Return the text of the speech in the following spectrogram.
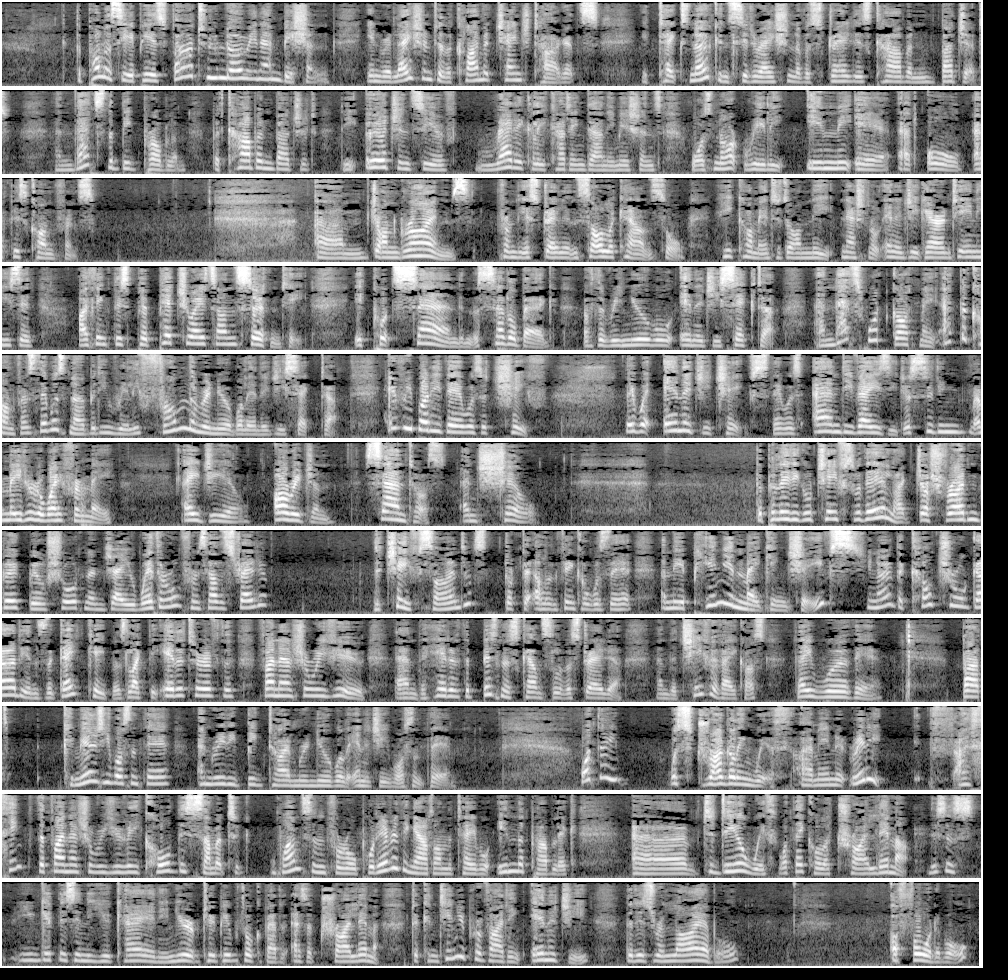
the policy appears far too low in ambition in relation to the climate change targets. It takes no consideration of Australia's carbon budget. And that's the big problem. The carbon budget, the urgency of radically cutting down emissions was not really in the air at all at this conference. Um, John Grimes from the Australian Solar Council, he commented on the National Energy Guarantee and he said, I think this perpetuates uncertainty. It puts sand in the saddlebag of the renewable energy sector. And that's what got me. At the conference, there was nobody really from the renewable energy sector. Everybody there was a chief. There were energy chiefs. There was Andy Vesey just sitting a metre away from me. AGL, Origin, Santos, and Shell. The political chiefs were there, like Josh Frydenberg, Bill Shorten, and Jay Weatherill from South Australia. The chief scientist, Dr. Alan Finkel, was there, and the opinion making chiefs, you know, the cultural guardians, the gatekeepers, like the editor of the Financial Review and the head of the Business Council of Australia and the chief of ACOSS, they were there. But community wasn't there, and really big time renewable energy wasn't there. What they were struggling with. I mean, it really, I think the Financial Review really called this summit to once and for all put everything out on the table in the public uh, to deal with what they call a trilemma. This is you get this in the UK and in Europe too. People talk about it as a trilemma to continue providing energy that is reliable, affordable,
